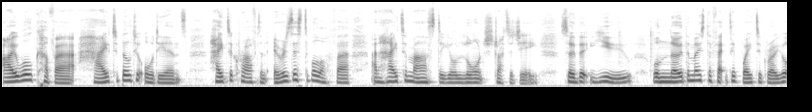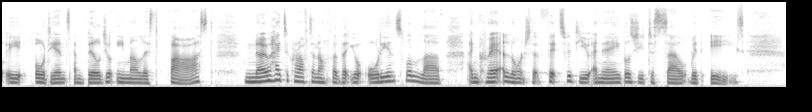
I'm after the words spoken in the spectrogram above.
I will cover how to build your audience, how to craft an irresistible offer, and how to master your launch strategy so that you will know the most effective way to grow your e- audience and build your email list fast, know how to craft an offer that your audience will love, and create a launch that fits with you and enables you to sell with ease.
